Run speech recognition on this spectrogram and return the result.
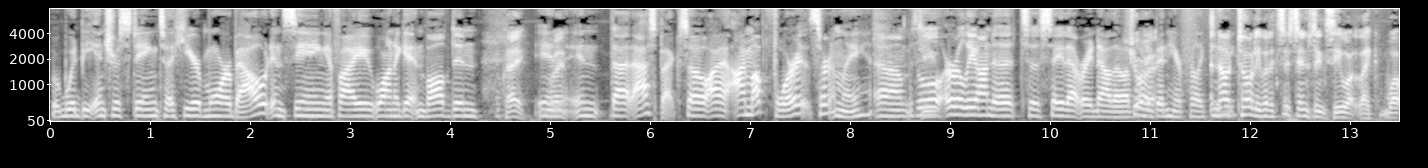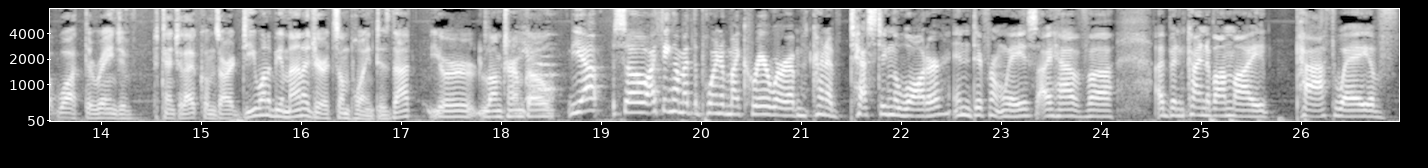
would be interesting to hear more about, and seeing if I want to get involved in Okay, in right. in that aspect. So I, I'm up for it. Certainly, um, it's a Do you- little early on to, to say that right now, though. I've Sure. only been here for like two no, weeks. totally. But it's just interesting to see what like what what the range of potential outcomes are. Do you want to be a manager at some point? Is that your long term goal? Yeah. So I think I'm at the point of my career where I'm kind of testing the water in different ways. I have, uh, I've been kind of on my pathway of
